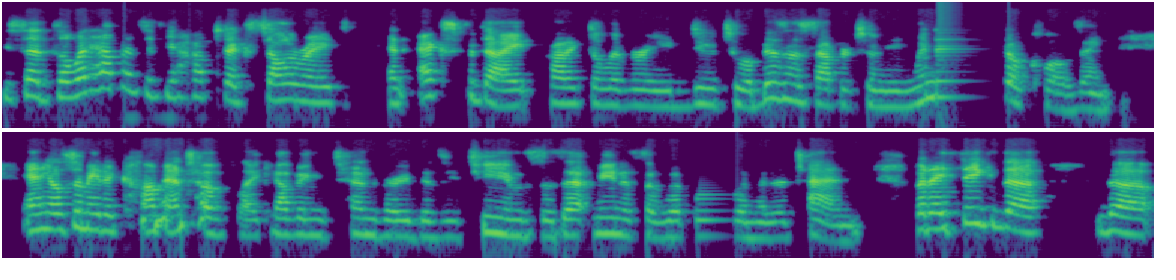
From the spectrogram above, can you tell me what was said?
He said, so what happens if you have to accelerate and expedite product delivery due to a business opportunity window closing? And he also made a comment of like having 10 very busy teams. Does that mean it's a WIP limit of 10? But I think the the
